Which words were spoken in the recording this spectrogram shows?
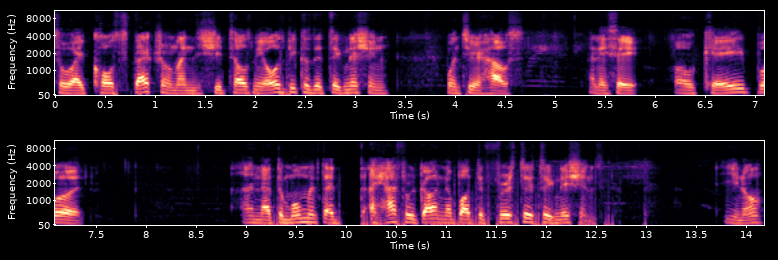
So I called Spectrum and she tells me, oh, it's because the technician went to your house. And I say, okay, but and at the moment I, I had forgotten about the first two technicians you know?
